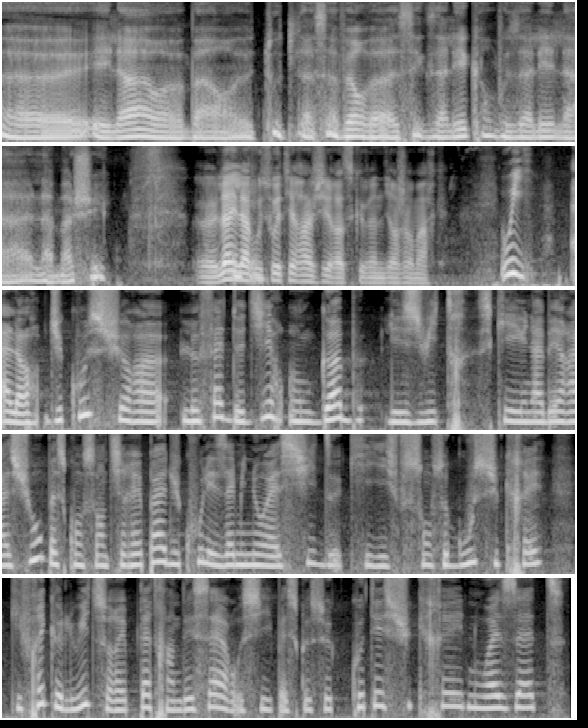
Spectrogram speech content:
Euh, et là, euh, ben, toute la saveur va s'exhaler quand vous allez la, la mâcher. Euh, Laïla, Ok. vous souhaitez réagir à ce que vient de dire Jean-Marc Oui, alors du coup sur euh, le fait de dire on gobe les huîtres, ce qui est une aberration parce qu'on sentirait pas du coup les aminoacides qui sont ce goût sucré qui ferait que l'huître serait peut-être un dessert aussi parce que ce côté sucré noisette,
